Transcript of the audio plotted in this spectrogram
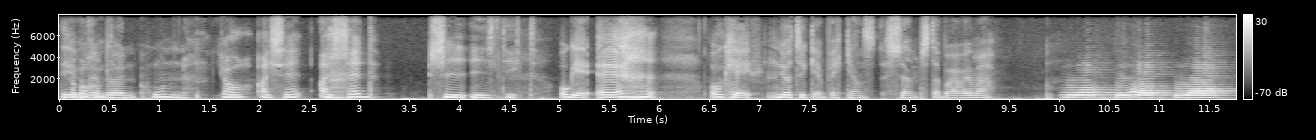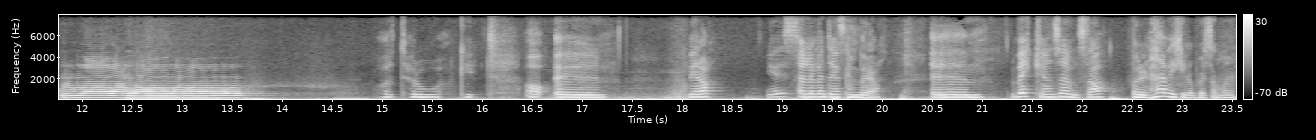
Det är väl ändå en hon. Ja, I said, I said she eat it. Okej, eh, okej. jag tycker veckans sämsta börjar vi med. Vad tråkigt. Ja, eh, Vera. Yes. Eller vänta, jag kan börja. Eh, veckans sämsta. Var den här veckan du började samma?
